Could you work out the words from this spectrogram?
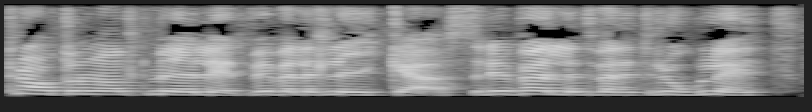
pratar om allt möjligt, vi är väldigt lika så det är väldigt väldigt roligt.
